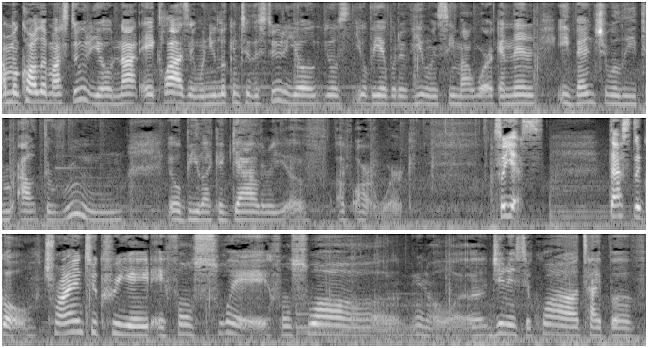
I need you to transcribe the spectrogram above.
I'm gonna call it my studio, not a closet. When you look into the studio, you'll you'll be able to view and see my work, and then eventually throughout the room, it'll be like a gallery of of artwork. So yes, that's the goal. Trying to create a François, François, you know, a je ne sais quoi type of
